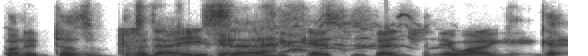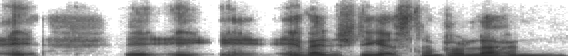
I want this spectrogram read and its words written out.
but it doesn't. Stays it, there. it gets eventually. Well, it, it, it, it eventually gets to number 11.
